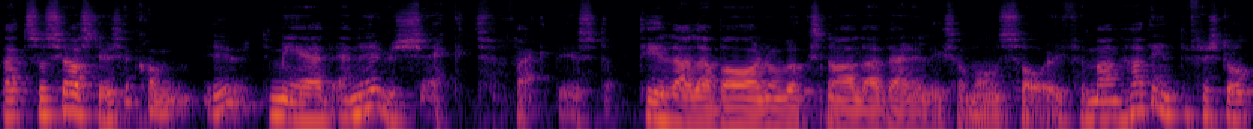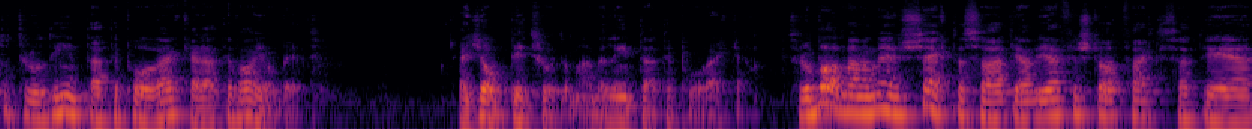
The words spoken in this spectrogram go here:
Att Socialstyrelsen kom ut med en ursäkt faktiskt till alla barn och vuxna och alla där det liksom omsorg. För man hade inte förstått och trodde inte att det påverkade att det var jobbigt. Ja, jobbigt trodde man väl inte att det påverkade. Så då bad man om ursäkt och sa att ja, vi har förstått faktiskt att det är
